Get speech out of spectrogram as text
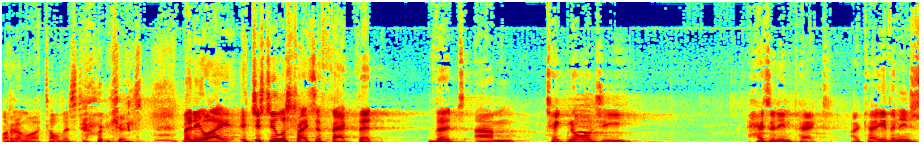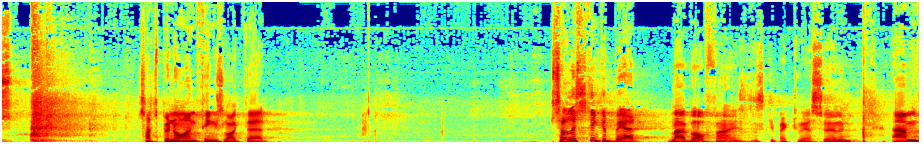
I don't know why I told this story, but anyway, it just illustrates the fact that that um, technology has an impact, okay, even in such benign things like that. So let's think about mobile phones. Let's get back to our sermon. Um,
